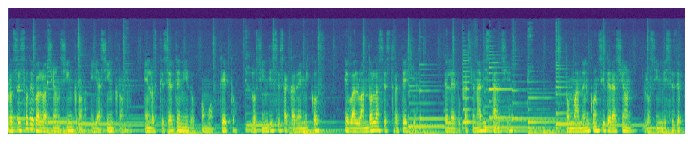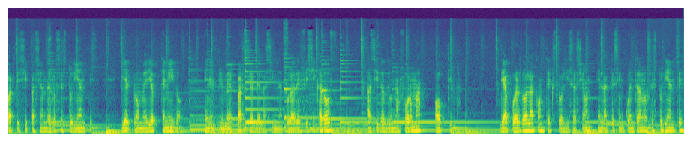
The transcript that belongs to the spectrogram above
proceso de evaluación síncrona y asíncrona, en los que se ha tenido como objeto los índices académicos, evaluando las estrategias de la educación a distancia, tomando en consideración los índices de participación de los estudiantes y el promedio obtenido en el primer parcial de la asignatura de Física 2, ha sido de una forma óptima, de acuerdo a la contextualización en la que se encuentran los estudiantes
